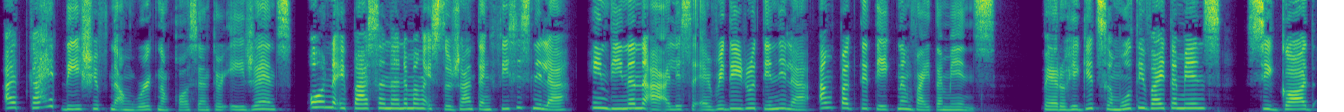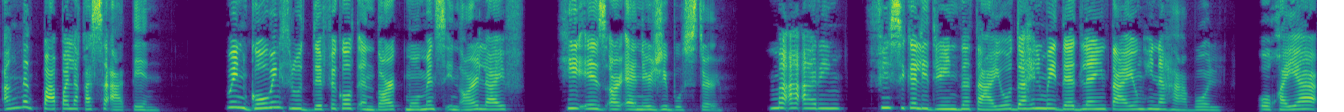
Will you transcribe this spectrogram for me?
At kahit day shift na ang work ng call center agents o naipasa na ng mga estudyante ang thesis nila, hindi na naaalis sa everyday routine nila ang pagte-take ng vitamins. Pero higit sa multivitamins, Si God ang nagpapalakas sa atin. When going through difficult and dark moments in our life, He is our energy booster. Maaaring physically drained na tayo dahil may deadline tayong hinahabol. O kaya,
